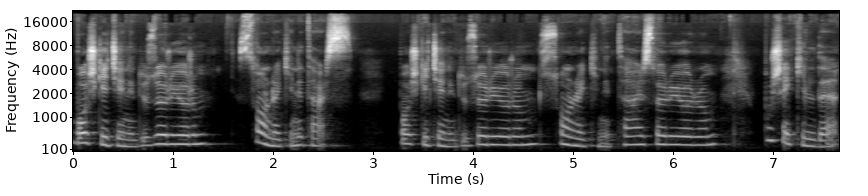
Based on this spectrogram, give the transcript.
Boş geçeni düz örüyorum. Sonrakini ters. Boş geçeni düz örüyorum. Sonrakini ters örüyorum. Bu şekilde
